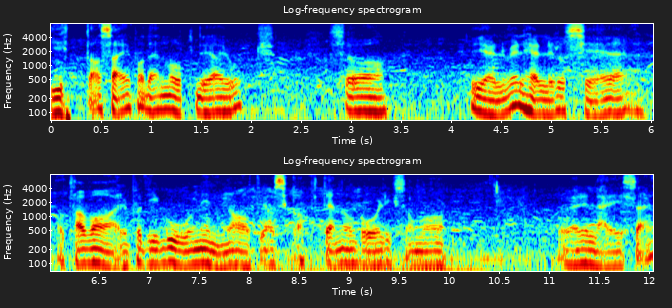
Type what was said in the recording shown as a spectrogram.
gitt av seg på den måten de har gjort. Så det gjelder vel heller å se og ta vare på de gode minnene og alt de har skapt, enn å gå liksom og være lei seg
